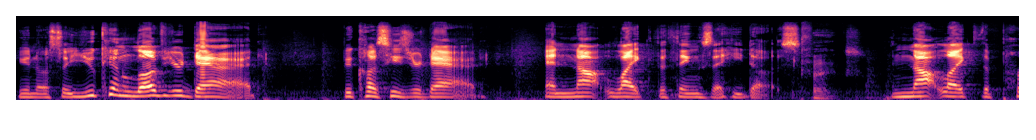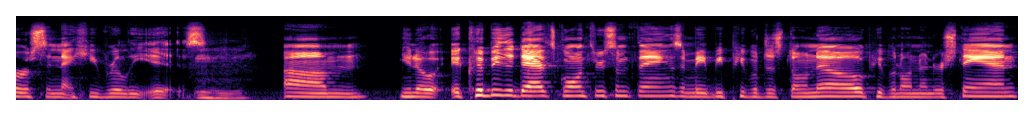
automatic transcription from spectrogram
you know so you can love your dad because he's your dad and not like the things that he does Facts. not like the person that he really is Mhm. um you know it could be the dad's going through some things and maybe people just don't know people don't understand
